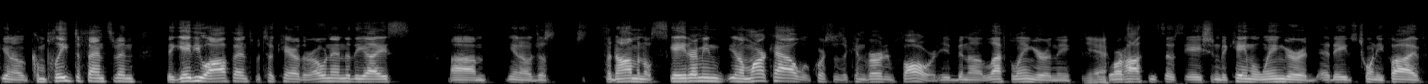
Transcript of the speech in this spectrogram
you know complete defenseman. They gave you offense but took care of their own end of the ice. Um, you know just phenomenal skater. I mean, you know, Mark Howe, of course, was a converted forward. He'd been a left winger in the yeah. World Hockey Association, became a winger at, at age 25.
